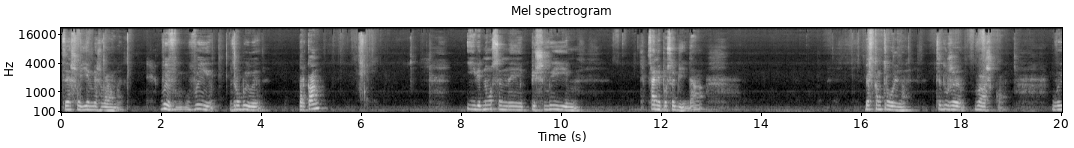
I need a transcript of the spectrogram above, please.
це, що є між вами. Ви, ви зробили паркан, і відносини пішли самі по собі, да? безконтрольно. Це дуже важко. Ви,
